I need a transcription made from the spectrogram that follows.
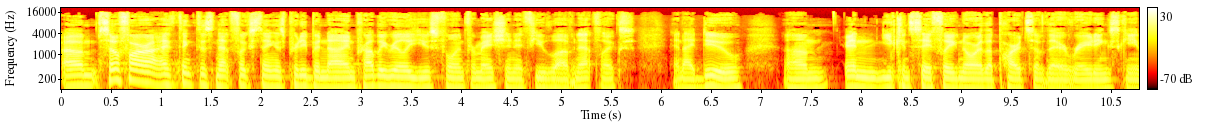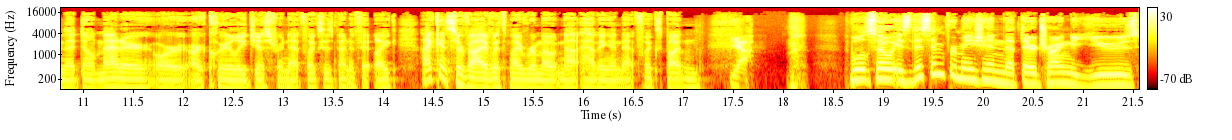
um, so far, I think this Netflix thing is pretty benign. Probably really useful information if you love Netflix, and I do. Um, and you can safely ignore the parts of their rating scheme that don't matter or are clearly just for Netflix's benefit. Like I can survive with my remote not having a Netflix button. Yeah. Well, so is this information that they're trying to use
